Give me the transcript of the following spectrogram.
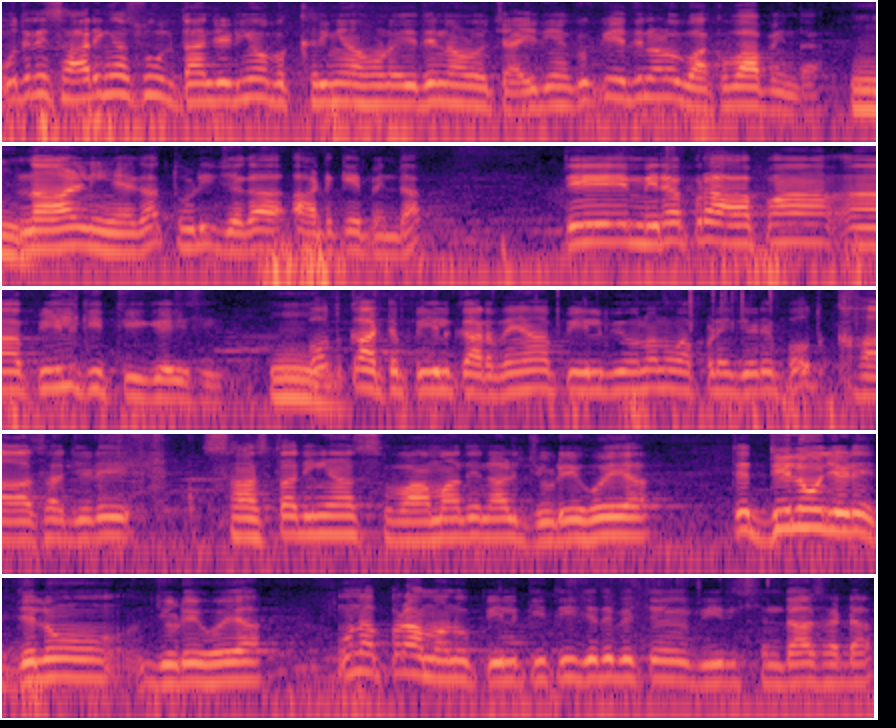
ਉਹਦੇ ਲਈ ਸਾਰੀਆਂ ਸਹੂਲਤਾਂ ਜਿਹੜੀਆਂ ਉਹ ਵੱਖਰੀਆਂ ਹੁਣ ਇਹਦੇ ਨਾਲੋਂ ਚਾਹੀਦੀਆਂ ਕਿਉਂਕਿ ਇਹਦੇ ਨਾਲੋਂ ਵਕਵਾ ਪੈਂਦਾ। ਨਾਲ ਨਹੀਂ ਹੈਗਾ ਥੋੜੀ ਜਗ੍ਹਾ ਹਟ ਕੇ ਪੈਂਦਾ। ਤੇ ਮੇਰਾ ਭਰਾ ਆਪਾਂ ਅਪੀਲ ਕੀਤੀ ਗਈ ਸੀ। ਬਹੁਤ ਘੱਟ ਅਪੀਲ ਕਰਦੇ ਆ ਅਪੀਲ ਵੀ ਉਹਨਾਂ ਨੂੰ ਆਪਣੇ ਜਿਹੜੇ ਬਹੁਤ ਖਾਸ ਆ ਜਿਹੜੇ ਸੰਸਥਾ ਦੀਆਂ ਸੇਵਾਵਾਂ ਦੇ ਨਾਲ ਜੁੜੇ ਹੋਏ ਆ ਤੇ ਦਿਲੋਂ ਜਿਹੜੇ ਦਿਲੋਂ ਜੁੜੇ ਹੋਏ ਆ ਉਹਨਾਂ ਭਰਾਵਾਂ ਨੂੰ ਅਪੀਲ ਕੀਤੀ, ਜਿਹਦੇ ਵਿੱਚ ਵੀਰ ਸ਼ਿੰਦਾ ਸਾਡਾ,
